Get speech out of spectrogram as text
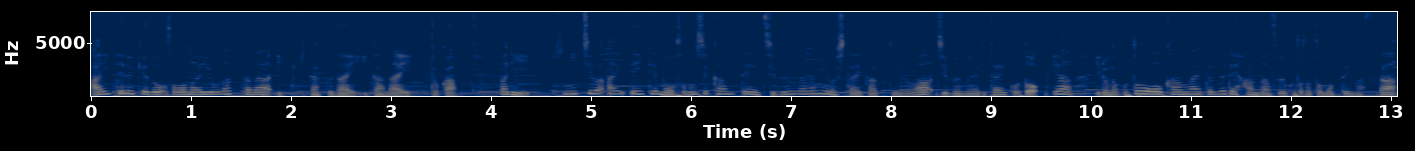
空いてるけどその内容だったら行きたくない行かないとかやっぱり日にちは空いていてもその時間って自分が何をしたいかっていうのは自分のやりたいことやいろんなことを考えた上で判断することだと思っていますが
